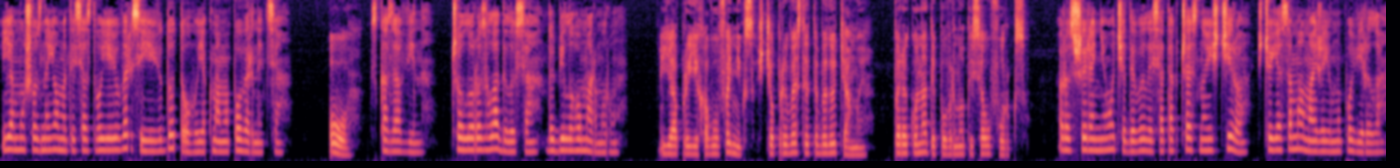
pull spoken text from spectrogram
Я мушу ознайомитися з твоєю версією до того, як мама повернеться, О, сказав він. Чоло розгладилося до білого мармуру. я приїхав у Фенікс, щоб привести тебе до тями, переконати повернутися у Форкс. Розширені очі дивилися так чесно і щиро, що я сама майже йому повірила.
